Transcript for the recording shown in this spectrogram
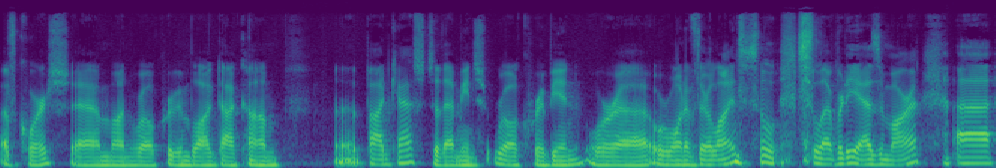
of course, um, on RoyalCaribbeanBlog.com uh, podcast. So that means Royal Caribbean or uh, or one of their lines, Celebrity, Azamara. Uh,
